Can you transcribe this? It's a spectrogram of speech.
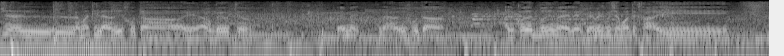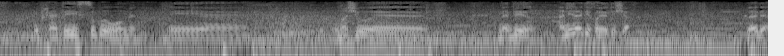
חושב שלמדתי להעריך אותה אה, הרבה יותר. באמת, להעריך אותה על כל הדברים האלה. באמת, כמו שאמרתי לך, היא מבחינתי היא סופר וומן. היא אה, זה משהו אה, נדיר. אני לא הייתי יכול להיות אישה. לא יודע.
